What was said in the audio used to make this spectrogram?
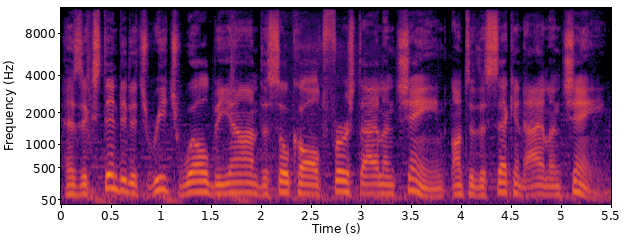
has extended its reach well beyond the so-called First Island Chain onto the Second Island Chain.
